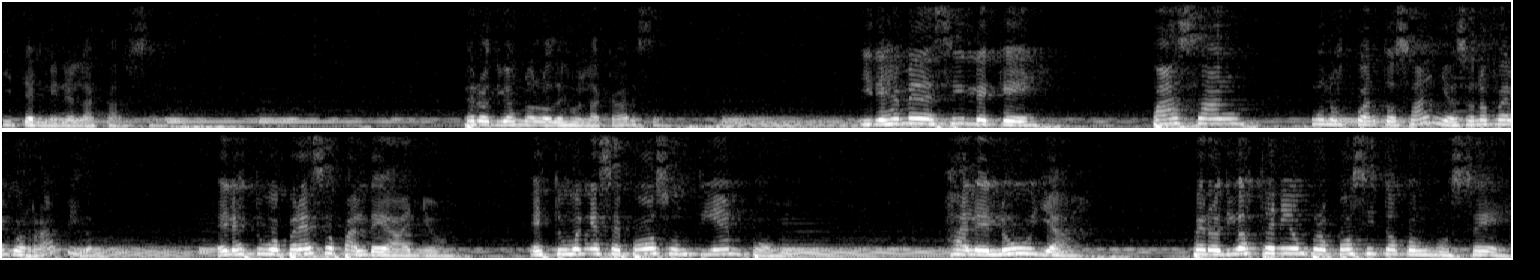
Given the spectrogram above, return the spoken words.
Y termina en la cárcel. Pero Dios no lo dejó en la cárcel. Y déjeme decirle que pasan unos cuantos años, eso no fue algo rápido. Él estuvo preso un par de años, estuvo en ese pozo un tiempo. Aleluya. Pero Dios tenía un propósito con José.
